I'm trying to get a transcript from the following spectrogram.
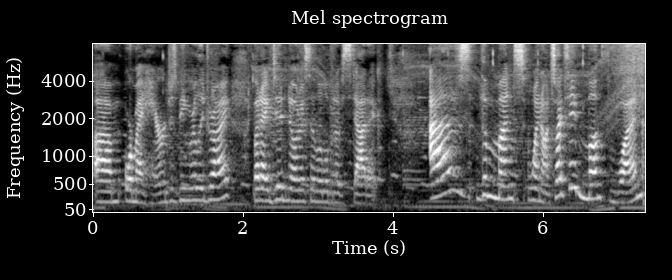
um, or my hair just being really dry, but I did notice a little bit of static. As the months went on, so I'd say month one,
